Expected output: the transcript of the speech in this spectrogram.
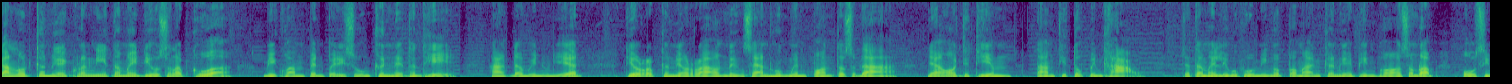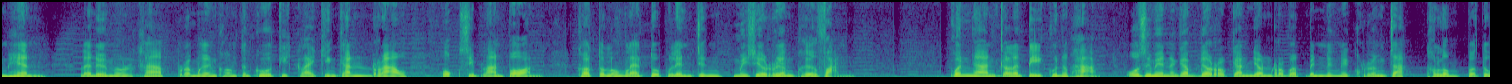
การลดค่าเหนื่อยครั้งนี้ทำให้ดิวสลับขั้วมีความเป็นไปได้สูงขึ้นในทันที หากดาวินูเยสที่รับค่าเหนื่อยราว 160,000 ปอนด์ต่อสัปดาห์ย้ายออกจากทีมตามที่ตกเป็นข่าว จะทำให้ลิเวอร์พูลมีงบประมาณค่าเหนื่อยเพียงพอสำหรับโอซิมเฮนและโดยมูลค่าประเมินของทั้งคู่ที่ใกล้เคียงกันราว 60 ล้านปอนด์ข้อตกลงแลกตัวผู้เล่นจึงไม่ใช่เรื่องเพ้อฝัน ผลงานการันตีคุณภาพ โอซิเมนนะครับได้รับการยอมรับว่าเป็นหนึ่งในเครื่องจักรถล่มประตู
